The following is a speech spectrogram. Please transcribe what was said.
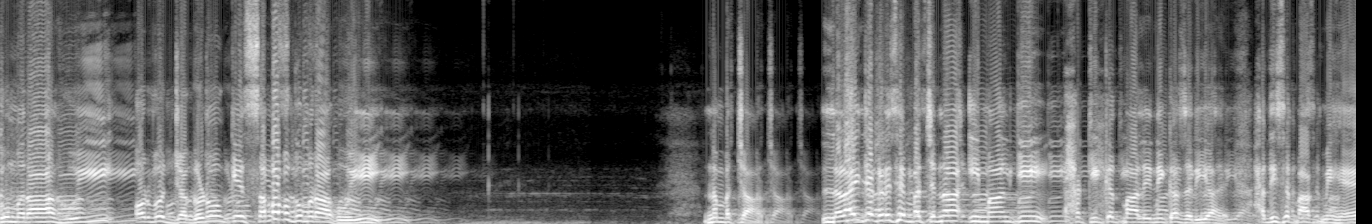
गुमराह हुई और वो झगड़ों के सबब गुमराह हुई। नंबर चार, लड़ाई झगड़े से बचना ईमान की हकीकत पा लेने का ज़रिया है। हदीस पाक में है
